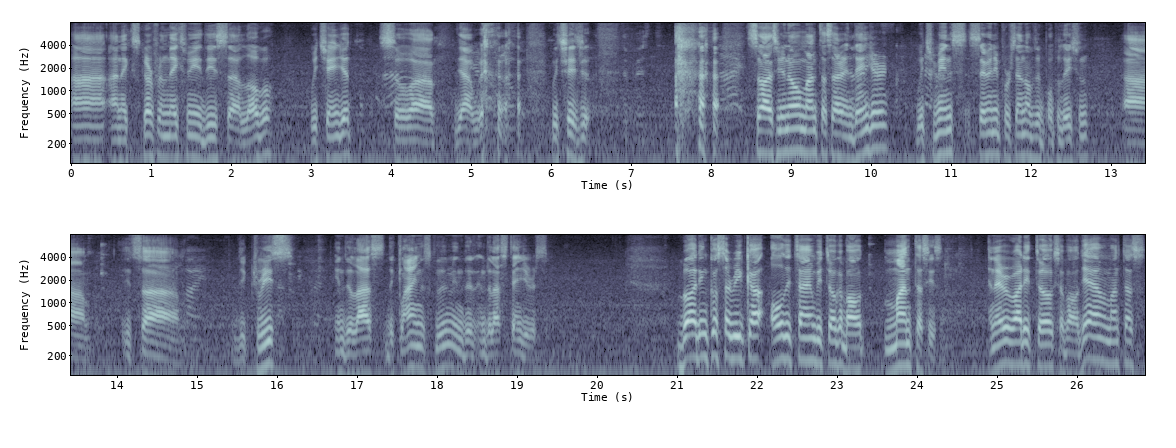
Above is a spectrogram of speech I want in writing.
Uh, an ex-girlfriend makes me this uh, logo. We change it. So uh, yeah, we, we changed it. so as you know, mantas are in danger, which means 70% of the population um, it's uh, decrease in the last decline, excuse me, in the, in the last 10 years. But in Costa Rica, all the time we talk about manta season. And everybody talks about, yeah, mantas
